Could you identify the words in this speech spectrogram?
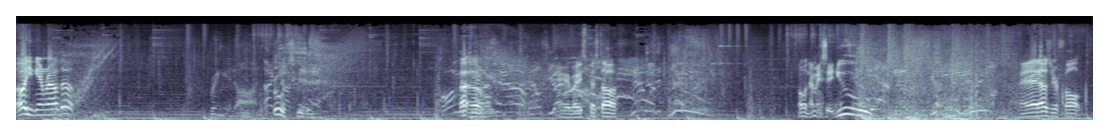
Oh, he's getting riled up. Bring it on. Ooh, excuse me. Uh oh. Everybody's pissed off. Oh, that man said you. Yeah, that was your fault.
